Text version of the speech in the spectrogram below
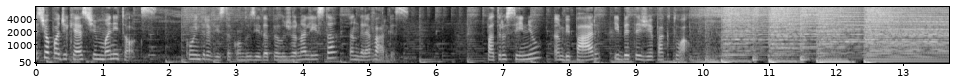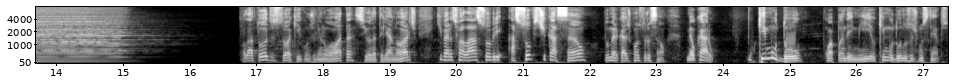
Este é o podcast Money Talks, com entrevista conduzida pelo jornalista André Vargas. Patrocínio Ambipar e BTG Pactual. Olá a todos, estou aqui com Juliano Ota, CEO da Telha Norte, que vai nos falar sobre a sofisticação do mercado de construção. Meu caro, o que mudou com a pandemia, o que mudou nos últimos tempos?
